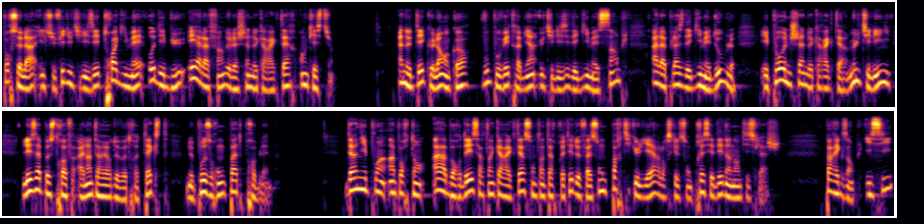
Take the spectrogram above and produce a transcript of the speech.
Pour cela, il suffit d'utiliser trois guillemets au début et à la fin de la chaîne de caractères en question. A noter que là encore, vous pouvez très bien utiliser des guillemets simples à la place des guillemets doubles, et pour une chaîne de caractères multiligne, les apostrophes à l'intérieur de votre texte ne poseront pas de problème. Dernier point important à aborder, certains caractères sont interprétés de façon particulière lorsqu'ils sont précédés d'un anti-slash. Par exemple, ici,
